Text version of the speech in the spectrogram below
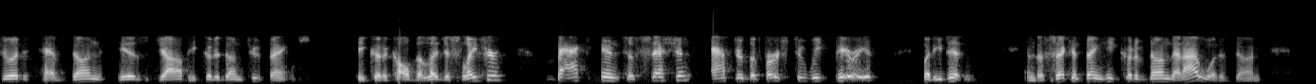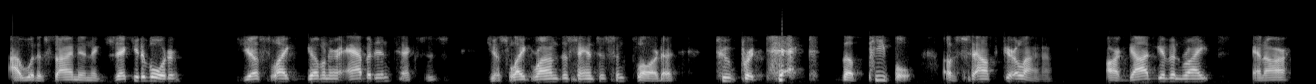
should have done his job. He could have done two things. He could have called the legislature back into session after the first two week period, but he didn't. And the second thing he could have done that I would have done, I would have signed an executive order, just like Governor Abbott in Texas, just like Ron DeSantis in Florida, to protect the people of South Carolina, our God given rights and our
